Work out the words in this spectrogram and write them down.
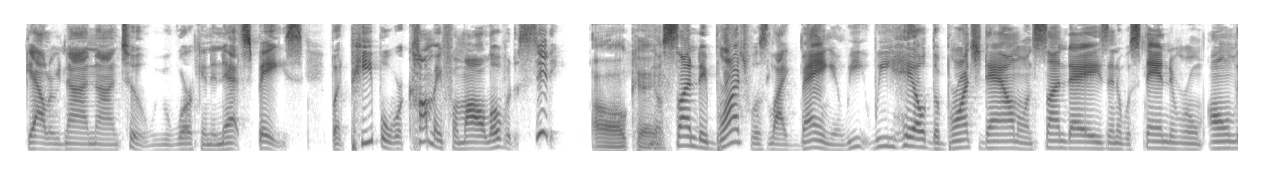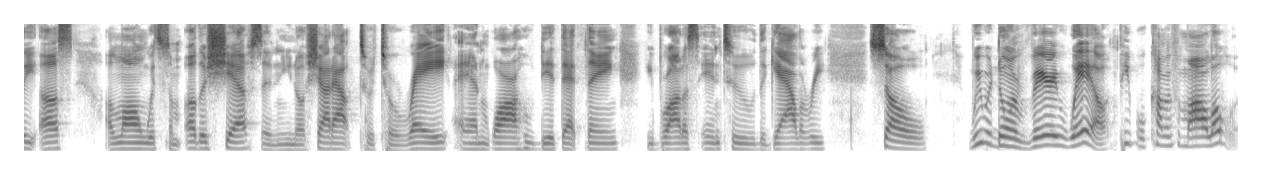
Gallery 992. We were working in that space, but people were coming from all over the city. Oh, okay. You know, Sunday brunch was like banging. We we held the brunch down on Sundays and it was standing room only, us along with some other chefs. And, you know, shout out to, to Ray Anwar who did that thing. He brought us into the gallery. So we were doing very well. People coming from all over.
